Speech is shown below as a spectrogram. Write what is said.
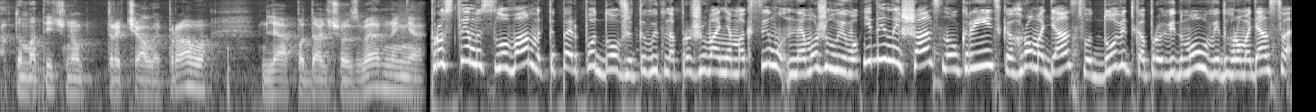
автоматично втрачали право для подальшого звернення. Простими словами, тепер подовжити вид на проживання Максиму неможливо. Єдиний шанс на українське громадянство довідка про відмову від громадянства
